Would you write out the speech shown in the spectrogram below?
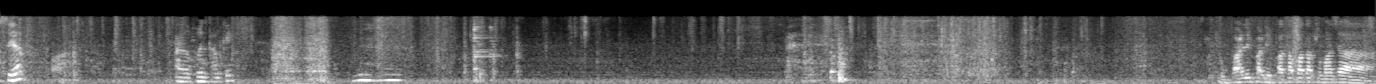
박스야? 아, 거기서 담게. 음. 좀 빨리빨리 바닥바닥 좀 하자.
